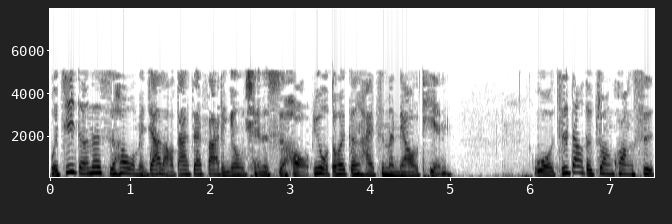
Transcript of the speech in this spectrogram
我记得那时候我们家老大在发零用钱的时候，因为我都会跟孩子们聊天，我知道的状况是，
